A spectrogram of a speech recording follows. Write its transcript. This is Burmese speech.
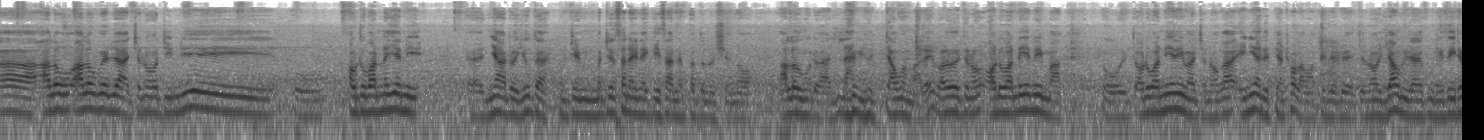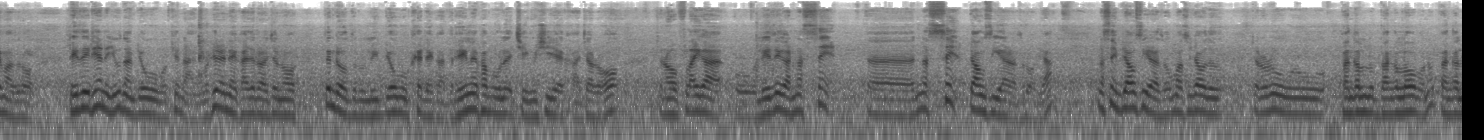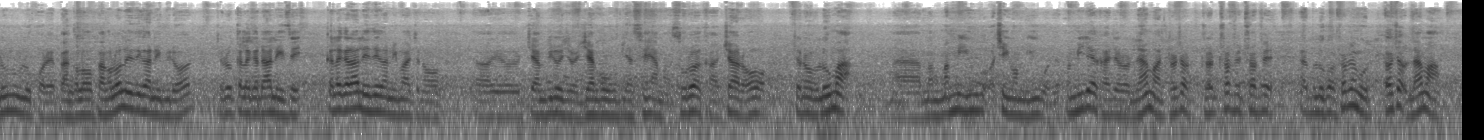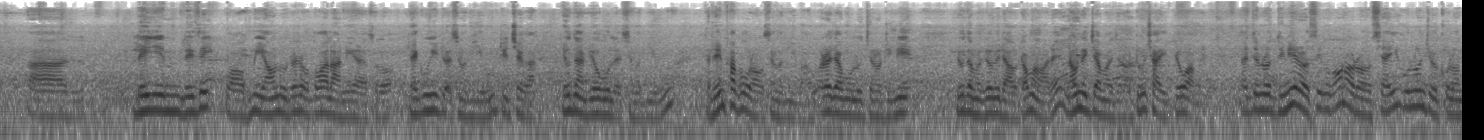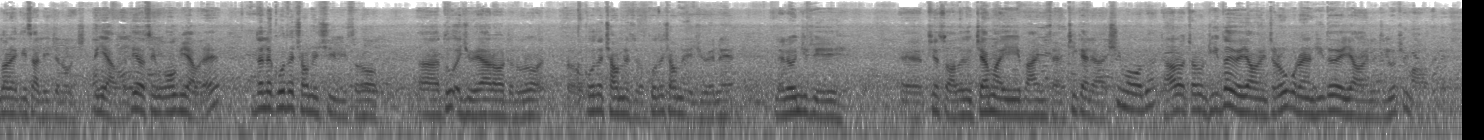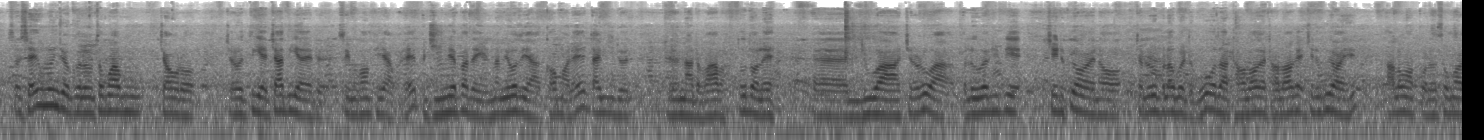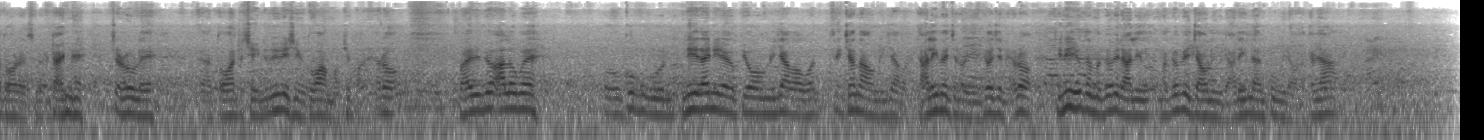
အာအားလုံးအားလုံးပဲဗျကျွန်တော်ဒီနေ့ဟိုအောက်တိုဘာ2ရက်နေ့အဲညအတွက်ရုပ်သံမတင်မတင်ဆက်နိုင်တဲ့ကိစ္စနဲ့ပတ်သက်လို့ရှင်တော့အားလုံးကတော့လမ်းပြီးတောင်းဝင်ပါတယ်ဘာလို့လဲကျွန်တော်အော်တိုဘာ2ရက်နေ့မှာဟိုအော်တိုဘာ2ရက်နေ့မှာကျွန်တော်ကအိန္ဒိယနဲ့ပြန်ထွက်လာမှဖြစ်တဲ့အတွက်ကျွန်တော်ရောက်နေတဲ့အခုလေသိထဲမှာဆိုတော့လေသိထဲနဲ့ရုပ်သံပြောဖို့မဖြစ်နိုင်ဘူးမဖြစ်နိုင်တဲ့အခါကျတော့ကျွန်တော်တင့်တော်သူတို့လေးပြောဖို့ခက်တဲ့အခါသတင်းလည်းဖတ်ဖို့လည်းအချိန်မရှိတဲ့အခါကျတော့ကျွန်တော် flight ကဟိုလေသိက2ဆင့်အဲ2ဆင့်ပြောင်းစီရတာဆိုတော့ဗျာ2ဆင့်ပြောင်းစီရတာဆိုမှဆိုကြတော့ ကျွန်တော်တို့ဘန်ဂလိုဘန်ဂလောပေါ့နော်ဘန်ဂလူးလူလို့ခေါ်တယ်ဘန်ဂလောဘန်ဂလောလေးတွေကနေပြီးတော့ကျွန်တော်ကလကတာလေးစိတ်ကလကတာလေးစိတ်ကနေမှကျွန်တော်ကြံပြီးတော့ကျွန်တော်ရန်ကုန်ကိုပြန်ဆင်းရမှာဆိုတော့အခါကျတော့ကျွန်တော်ဘလို့မှမမမီဘူးအချိန်ကမမီဘူးပေါ့လေမမီတဲ့အခါကျတော့လမ်းမှာတော့ traffic traffic ဘယ်လိုကော traffic ကိုတော့လမ်းမှာအာလေရင်လေစိတ်ဟောမိအောင်လို့တော့သွားလာနေရတာဆိုတော့ရိုက်ကူးကြီးအတွက်အဆင်မပြေဘူးတစ်ချက်ကရုပ်သံပြောဖို့လည်းအဆင်မပြေဘူးသတင်းဖတ်ဖို့တော့အဆင်မပြေပါဘူးအဲဒါကြောင့်မို့လို့ကျွန်တော်ဒီနေ့ရုပ်သံမပြောပြတာကိုတောင်းပန်ပါတယ်နောက်နေ့ကျမှကျွန်တော်တိုးချကြီးပြောရမယ် အဲကျွန်တော်ဒီနေ့တော့စေမကောင်းတော့ဆရာကြီးဦးလုံးကျော်ကိုလွန်သွားတဲ့ကိစ္စလေးကျွန်တော်သိရပါတယ်သိရစေမကောင်းပြရပါတယ်အသက်လည်း96နှစ်ရှိပြီဆိုတော့အာသူ့အရွယ်ကတော့ကျွန်တော်တို့96နှစ်ဆိုတော့96နှစ်အရွယ်နဲ့လေလုံးကြီးတွေအဲဖြစ်သွားပြီကျမ်းမာရေးပိုင်းဆိုင်ထိကြတာရှိမှာပေါ့ဗျာဒါကတော့ကျွန်တော်ဒီသက်ရွယ်ရောက်ရင်ကျွန်တော်ကိုယ်တိုင်ဒီသက်ရွယ်ရောက်ရင်ဒီလိုဖြစ်မှာပါဆိုဆရာကြီးဦးလုံးကျော်ကိုလွန်သုံးပါမှုအကြောင်းတော့ကျွန်တော်သိရကြားသိရတဲ့အတွက်စေမကောင်းဖြစ်ရပါတယ်ပကြီးနဲ့ပတ်သက်ရင်နှမျိုးစရာကောင်းပါတယ်တိုင်းပြည်တွေဒေသနာတစ်ပါးပါသို့တော်လည်း အဲလူဟာကျွန်တော်တို့ကဘယ်လိုပဲဖြစ်ဖြစ်ချိန်တစ်ခုအောင်ရင်တော့ကျွန်တော်တို့ဘယ်လောက်ပဲတကူဥစားထောင်လောက်ခဲ့ထောင်လောက်ခဲ့ချိန်တစ်ခုအောင်ရင်အားလုံးကကိုယ်လုံးဆုံးမသွားတယ်ဆိုတဲ့အတိုင်းပဲကျွန်တော်တို့လည်းအဲတော့တစ်ချိန်တစ်နေ့တစ်ချိန်သွားမှာဖြစ်ပါတယ်အဲ့တော့ဘာပဲပြောအားလုံးပဲဟိုကိုကိုကိုနေတိုင်းနေတော့ပြောအောင်နေကြပါဘောစိတ်ချမ်းသာအောင်နေကြပါဒါလေးပဲကျွန်တော်ရင်ပြောချင်တယ်အဲ့တော့ဒီနေ့ရုပ်သံမပြောပြတာလေးကိုမပြောပြကြောင်းလေးဒါလေးလမ်းပို့ပြီးတော့ခင်ဗျာ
